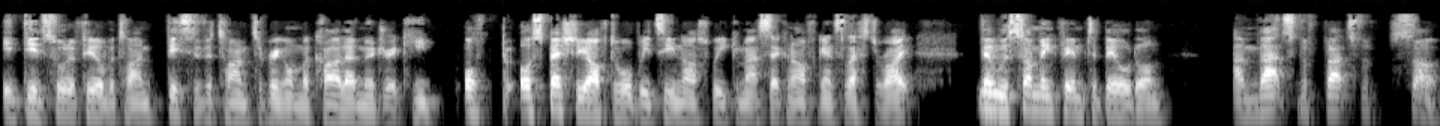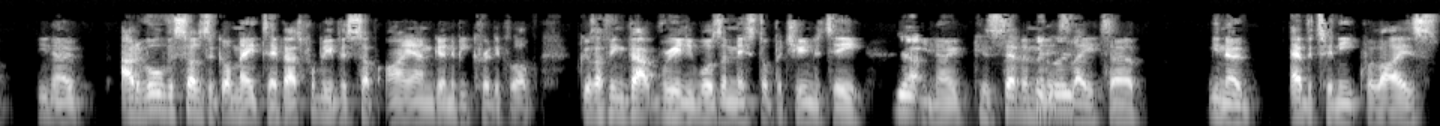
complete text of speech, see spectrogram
it did sort of feel the time. This is the time to bring on Mykhailo Mudryk. He, especially after what we'd seen last week in that second half against Leicester, right? There mm. was something for him to build on, and that's the that's the sub. You know, out of all the subs that got made today, that's probably the sub I am going to be critical of because I think that really was a missed opportunity. Yeah. You know, because seven minutes later, you know, Everton equalise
